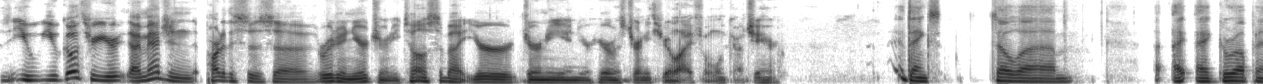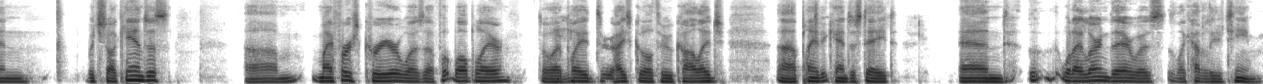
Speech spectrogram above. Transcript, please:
you you go through your. I imagine part of this is uh, rooted in your journey. Tell us about your journey and your hero's journey through your life and what got you here. Thanks. So um, I, I grew up in Wichita, Kansas. Um, my first career was a football player. So mm-hmm. I played through high school, through college, uh, played at Kansas State. And what I learned there was like how to lead a team,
